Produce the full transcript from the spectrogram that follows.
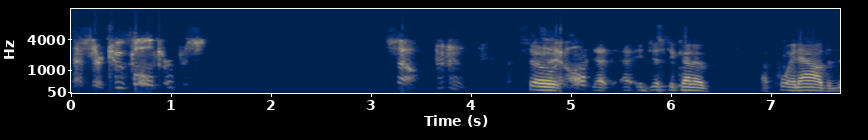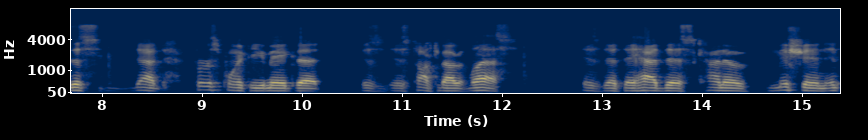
That's their twofold purpose. So, so that, uh, just to kind of uh, point out that this that first point that you make that is is talked about less is that they had this kind of mission, and,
